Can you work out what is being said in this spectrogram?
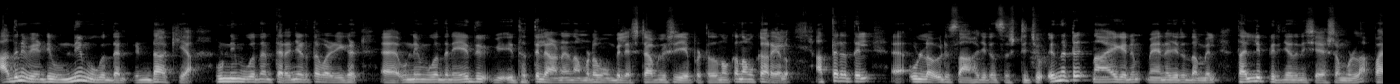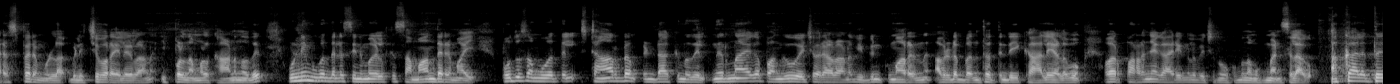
അതിനുവേണ്ടി ഉണ്ണി മുകുന്ദൻ ഉണ്ടാക്കിയ ഉണ്ണി മുകുന്ദൻ തിരഞ്ഞെടുത്ത വഴികൾ ഉണ്ണി മുകുന്ദൻ ഏത് വിധത്തിലാണ് നമ്മുടെ മുമ്പിൽ എസ്റ്റാബ്ലിഷ് ചെയ്യപ്പെട്ടതെന്നൊക്കെ നമുക്കറിയാലോ. അത്തരത്തിൽ ഉള്ള ഒരു സാഹചര്യം സൃഷ്ടിച്ചു. എന്നിട്ട് നായകനും മാനേജരും തമ്മിൽ തല്ലിപ്പിരിഞ്ഞതിന് ശേഷമുള്ള പരസ്പരമുള്ള വിളിച്ചു ഏറ്റുപറയലുകളാണ് ഇപ്പോൾ നമ്മൾ കാണുന്നത്. ഉണ്ണി മുകുന്ദന്റെ സിനിമകൾക്ക് സമാന്തരമായി പൊതുസമൂഹത്തിൽ സ്റ്റാർഡം ഉണ്ടാക്കുന്നതിൽ നിർണായക പങ്ക് വഹിച്ച ഒരാളാണ് വിപിൻ കുമാർ എന്ന് അവരുടെ ബന്ധത്തിന്റെ ഈ കാലയളവും അവർ പറഞ്ഞ കാര്യങ്ങൾ വെച്ച് നോക്കുമ്പോൾ നമുക്ക് മനസ്സിലാകും. അക്കാലത്ത്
